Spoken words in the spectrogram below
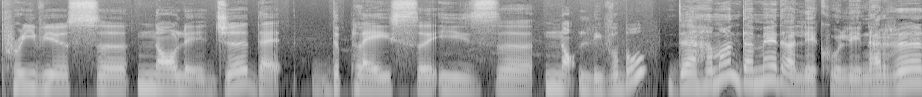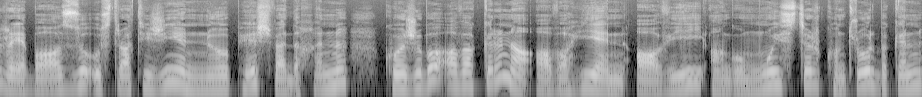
previous uh, knowledge that the place is uh, not livable. ده همان دمه دا لیکولی نر ریباز و استراتیجی نو پیش و دخن کجبو آوا کرنا آواهین آوی انگو مویستر کنترول بکن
